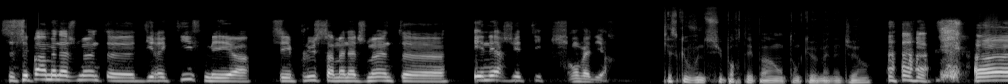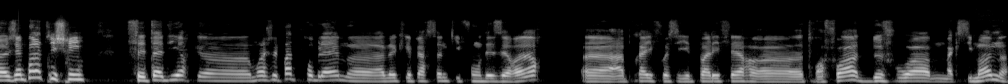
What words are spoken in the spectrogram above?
ce n'est pas un management euh, directif, mais c'est plus un management énergétique, on va dire. Qu'est-ce que vous ne supportez pas en tant que manager? J'aime pas la tricherie. C'est-à-dire que moi, je n'ai pas de problème euh, avec les personnes qui font des erreurs. Euh, après, il faut essayer de pas les faire euh, trois fois, deux fois maximum.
